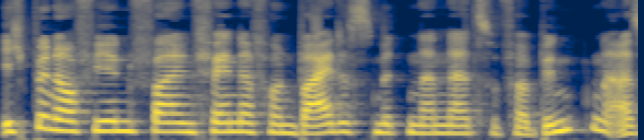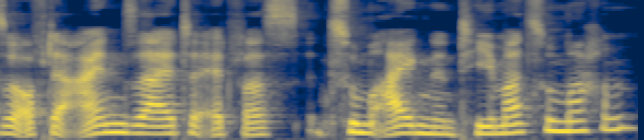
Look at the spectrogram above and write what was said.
Ich bin auf jeden Fall ein Fan davon, beides miteinander zu verbinden. Also auf der einen Seite etwas zum eigenen Thema zu machen.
